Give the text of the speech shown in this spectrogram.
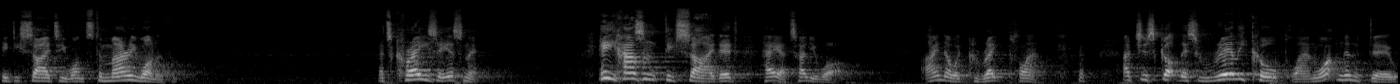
he decides he wants to marry one of them. That's crazy, isn't it? He hasn't decided, hey, I tell you what, I know a great plan. I've just got this really cool plan. What I'm going to do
